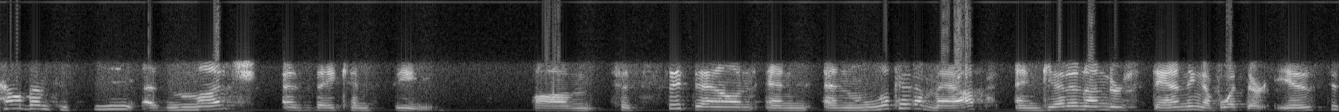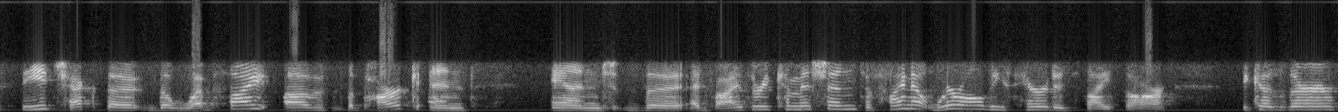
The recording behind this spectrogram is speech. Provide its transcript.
tell them to see as much as they can see um, to sit down and, and look at a map and get an understanding of what there is to see. Check the, the website of the park and and the advisory commission to find out where all these heritage sites are, because they're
